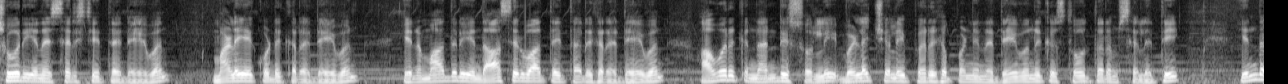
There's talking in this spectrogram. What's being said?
சூரியனை சிருஷ்டித்த தேவன் மழையை கொடுக்கிற தேவன் இந்த மாதிரி இந்த ஆசிர்வாதத்தை தருகிற தேவன் அவருக்கு நன்றி சொல்லி விளைச்சலை பெருக பண்ணின தேவனுக்கு ஸ்தோத்திரம் செலுத்தி இந்த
